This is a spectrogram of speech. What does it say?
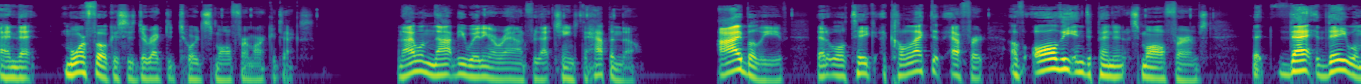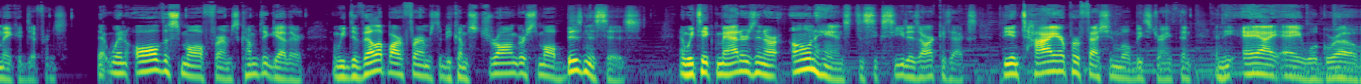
and that more focus is directed towards small firm architects. And I will not be waiting around for that change to happen, though. I believe that it will take a collective effort of all the independent small firms that, that they will make a difference. That when all the small firms come together and we develop our firms to become stronger small businesses, and we take matters in our own hands to succeed as architects, the entire profession will be strengthened and the AIA will grow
